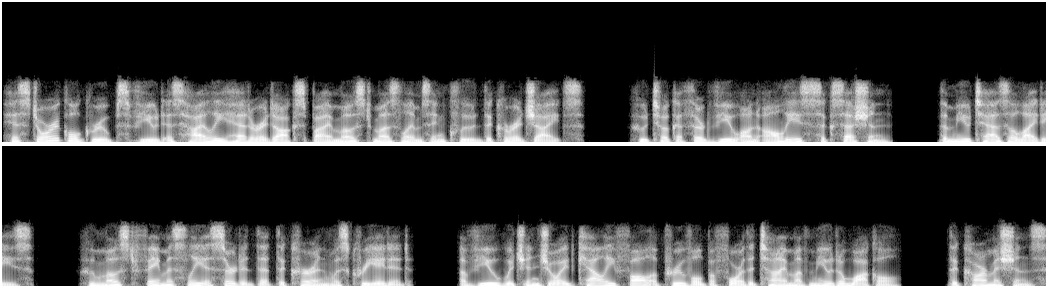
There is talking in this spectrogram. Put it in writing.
Historical groups viewed as highly heterodox by most Muslims include the Kharijites, who took a third view on Ali's succession, the Mutazilites, who most famously asserted that the Quran was created, a view which enjoyed Caliphal approval before the time of Mutawakkil, the Qarmatians,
